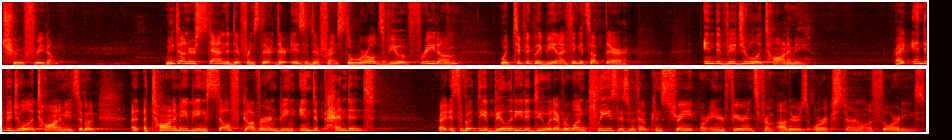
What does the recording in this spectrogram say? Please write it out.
true freedom. We need to understand the difference. There, there is a difference. The world's view of freedom would typically be, and I think it's up there, individual autonomy. Right? Individual autonomy. It's about uh, autonomy, being self governed, being independent. Right? It's about the ability to do whatever one pleases without constraint or interference from others or external authorities.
